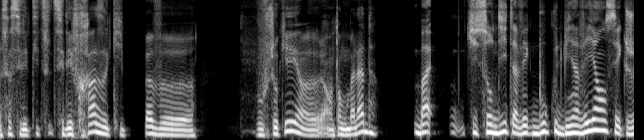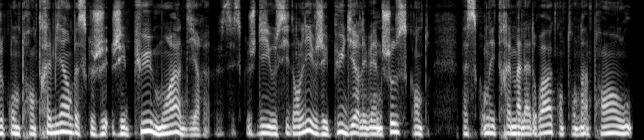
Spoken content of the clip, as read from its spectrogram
ça, c'est des c'est des phrases qui peuvent vous choquer en tant que malade? Bah, qui sont dites avec beaucoup de bienveillance et que je comprends très bien parce que j'ai pu, moi, dire, c'est ce que je dis aussi dans le livre, j'ai pu dire les mêmes choses quand, parce qu'on est très maladroit quand on apprend ou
